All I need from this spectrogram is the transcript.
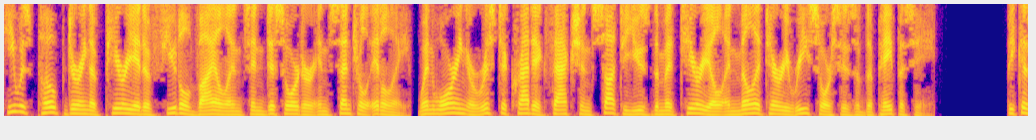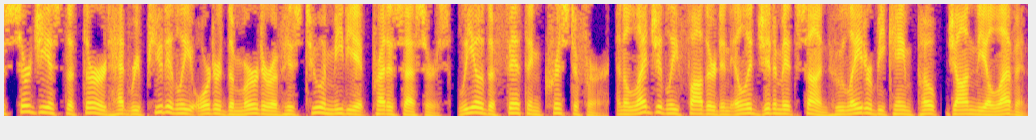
He was pope during a period of feudal violence and disorder in central Italy, when warring aristocratic factions sought to use the material and military resources of the papacy. Because Sergius III had reputedly ordered the murder of his two immediate predecessors, Leo V and Christopher, and allegedly fathered an illegitimate son who later became Pope John XI,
